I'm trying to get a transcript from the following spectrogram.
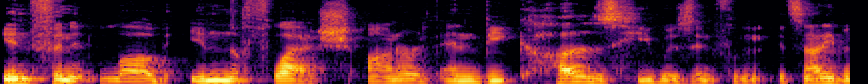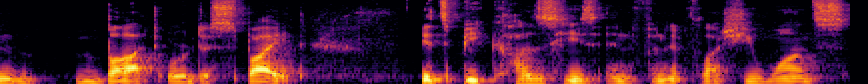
infinite love in the flesh on earth. And because he was infinite, it's not even but or despite, it's because he's infinite flesh. He wants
